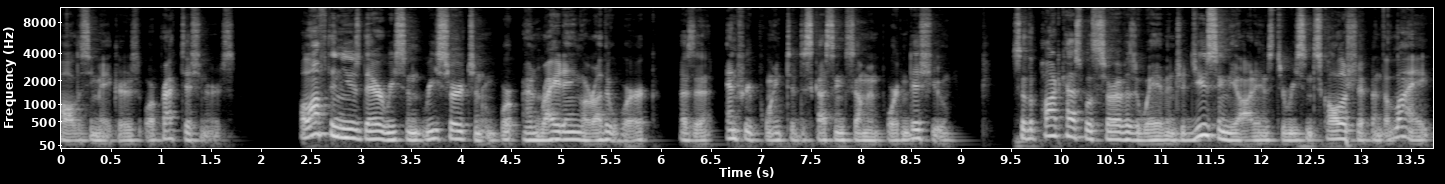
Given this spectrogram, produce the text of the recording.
policymakers, or practitioners. I'll often use their recent research and, and writing or other work as an entry point to discussing some important issue. So the podcast will serve as a way of introducing the audience to recent scholarship and the like,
